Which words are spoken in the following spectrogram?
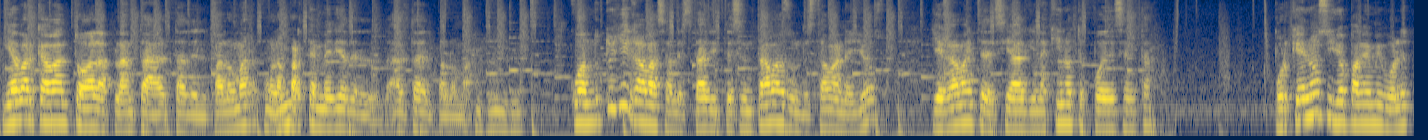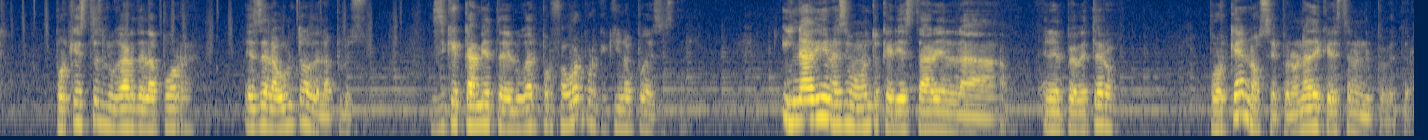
Y abarcaban toda la planta alta del Palomar, o la parte media del, alta del Palomar. Cuando tú llegabas al estadio y te sentabas donde estaban ellos, llegaba y te decía alguien, aquí no te puedes sentar. ¿Por qué no si yo pagué mi boleto? Porque este es lugar de la porra. ¿Es de la Ultra o de la Plus? Así que cámbiate de lugar, por favor, porque aquí no puedes estar. Y nadie en ese momento quería estar en la en el pebetero. ¿Por qué? No sé, pero nadie quería estar en el pebetero.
